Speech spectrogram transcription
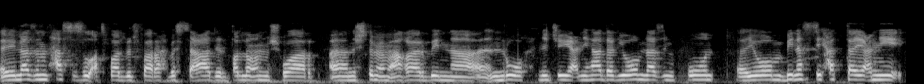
آه لازم نحسس الأطفال بالفرح بالسعادة نطلعهم مشوار نجتمع مع غاربيننا نروح نجي. يعني هذا اليوم لازم يكون يوم بنسي حتى يعني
